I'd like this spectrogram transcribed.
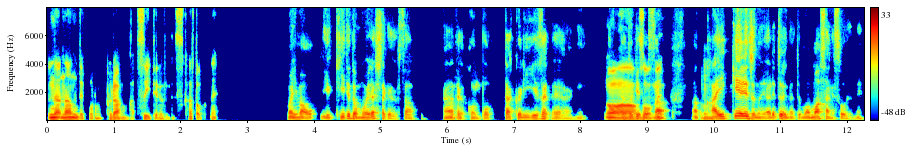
な、なんでこのプランがついてるんですかとかね。まあ今お聞いてて思い出したけどさ、あなたがこのぼったくり居酒屋に行った時さ、あうんの会計時のやりとりになって、まあ、まさにそうだよね。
